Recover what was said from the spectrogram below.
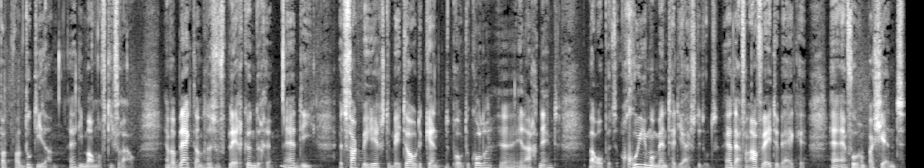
wat, wat doet die dan, die man of die vrouw? En wat blijkt dan? Dat is een verpleegkundige die het vak beheerst, de methode kent, de protocollen uh, in acht neemt. Maar op het goede moment het juiste doet. Daarvan af weten wijken. En voor een patiënt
